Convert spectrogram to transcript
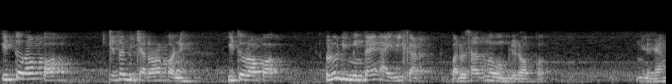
itu rokok. Kita bicara rokok nih. Itu rokok. Lu dimintain ID card pada saat lu mau beli rokok. Ya kan?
